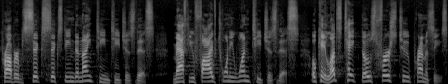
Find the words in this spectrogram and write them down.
Proverbs 6 16 to 19 teaches this. Matthew 5 21 teaches this. Okay, let's take those first two premises.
